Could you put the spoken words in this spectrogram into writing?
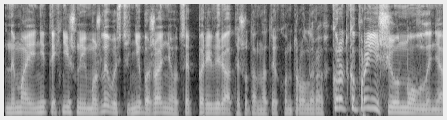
немає ні технічної можливості, ні бажання оце перевіряти, що там на тих контролерах. Коротко про інші оновлення.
